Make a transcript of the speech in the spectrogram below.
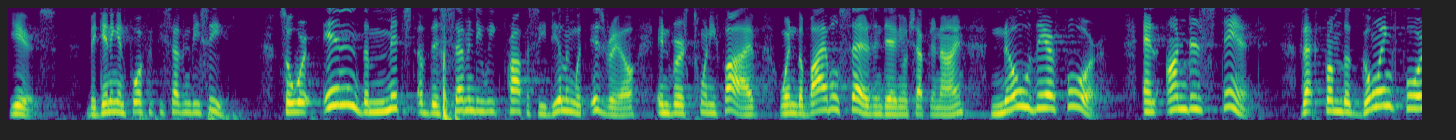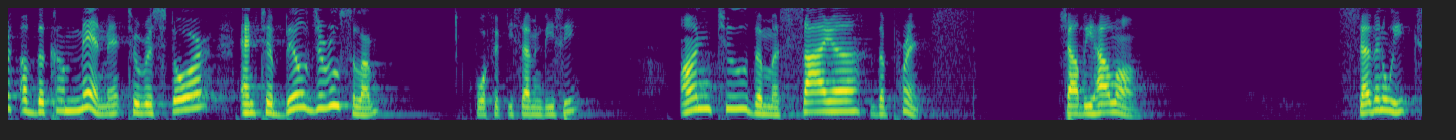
years, beginning in 457 BC. So we're in the midst of this 70 week prophecy dealing with Israel in verse 25 when the Bible says in Daniel chapter 9, Know therefore and understand that from the going forth of the commandment to restore and to build Jerusalem, 457 BC, unto the Messiah the Prince shall be how long? Seven weeks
